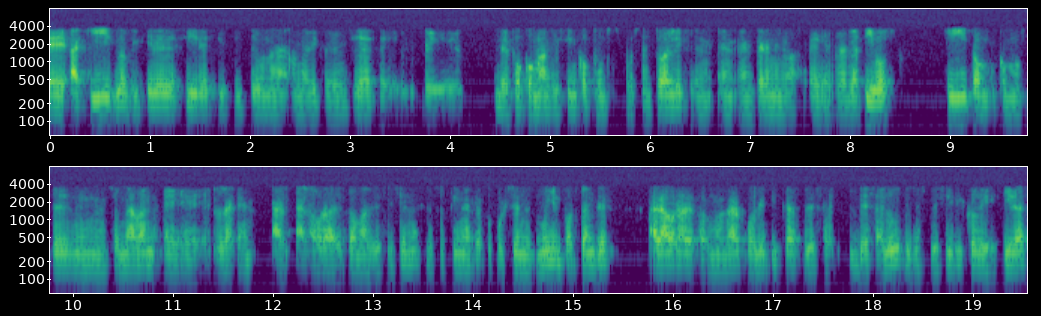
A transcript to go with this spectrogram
Eh, aquí lo que quiere decir es que existe una, una diferencia de, de, poco más de 5 puntos porcentuales en, en, términos eh, relativos. Y como, ustedes mencionaban, eh, a, la hora de tomar decisiones, eso tiene repercusiones muy importantes a la hora de formular políticas de, de salud en específico dirigidas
